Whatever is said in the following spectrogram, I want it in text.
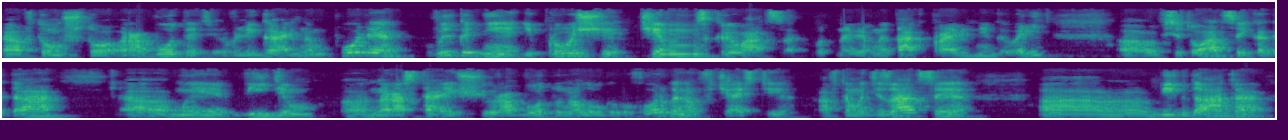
в том, что работать в легальном поле выгоднее и проще, чем скрываться. Вот, наверное, так правильнее говорить. В ситуации, когда мы видим нарастающую работу налоговых органов в части автоматизации, биг-дата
